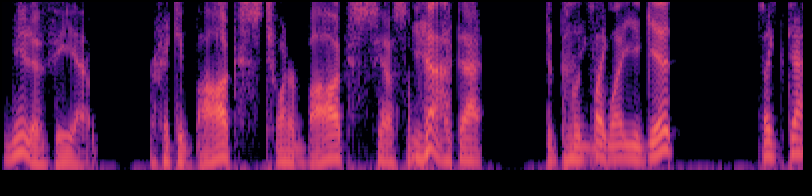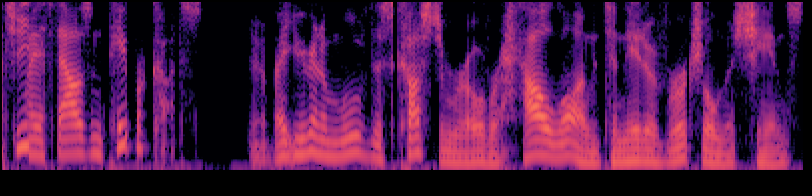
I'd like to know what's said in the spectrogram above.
native VM, for fifty bucks, two hundred bucks, you know, something Yeah. like that. Depends like- on what you get. It's like that's cheap. by a thousand paper cuts, Yeah. right? You're going to move this customer over how long to native virtual machines?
